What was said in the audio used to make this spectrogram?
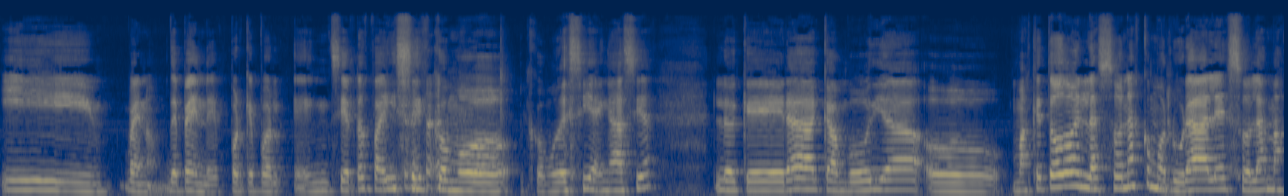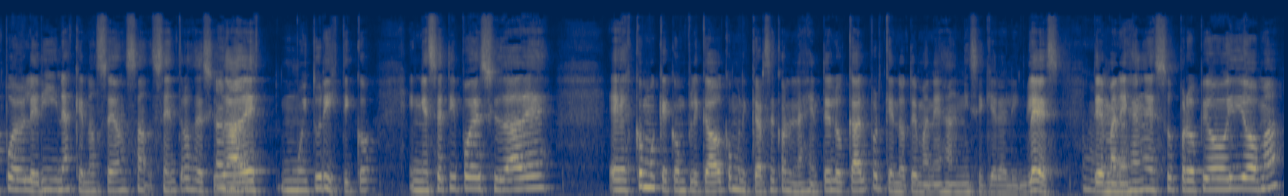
Y bueno, depende, porque por, en ciertos países, como, como decía, en Asia, lo que era Camboya o más que todo en las zonas como rurales, zonas más pueblerinas que no sean centros de ciudades muy turísticos. En ese tipo de ciudades es como que complicado comunicarse con la gente local porque no te manejan ni siquiera el inglés, te manejan en su propio idioma,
